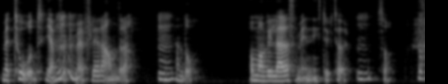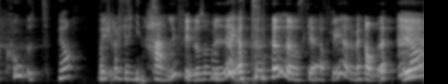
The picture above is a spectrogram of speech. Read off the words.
metod jämfört Mm. med flera andra Mm. ändå. Om man vill lära sig med en instruktör. Mm. Så. Vad coolt. Ja, värsta Vilken fint. härlig filosofi. Jag vet. Den önskar jag fler vi hade. Ja,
